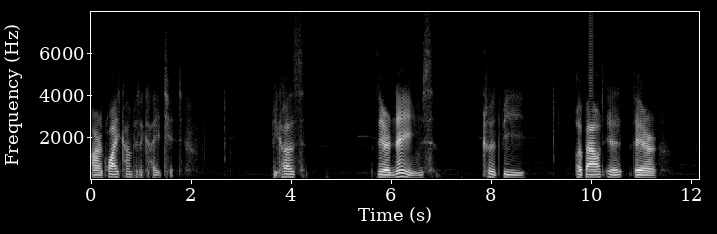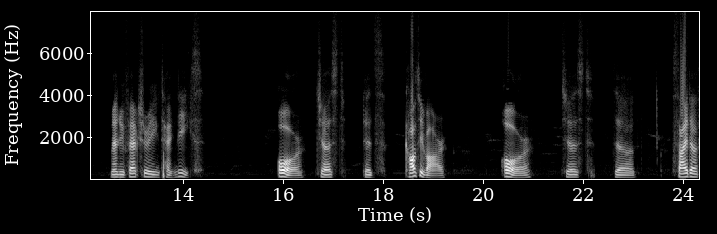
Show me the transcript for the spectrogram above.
are quite complicated because their names could be about it, their manufacturing techniques or just its cultivar or just the side of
